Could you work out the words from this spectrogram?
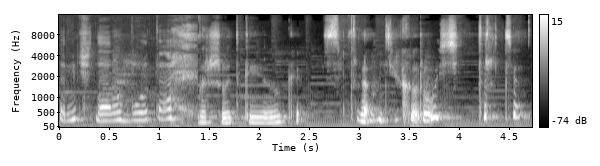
ручна робота. Швидкі руки. Справді хороші тертя.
